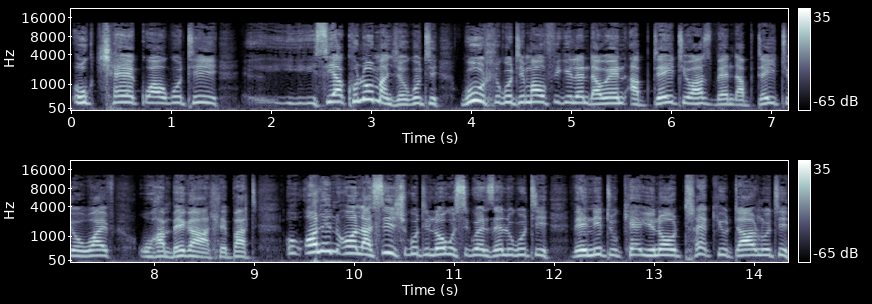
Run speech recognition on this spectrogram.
ukucheckwa ukuthi siyakhuluma nje ukuthi kuhle ukuthi mawufikile endaweni update your husband update your wife uhambe kahle. But all in all asisho ukuthi lokhu sikwenzela ukuthi they need to care, you know track you down ukuthi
